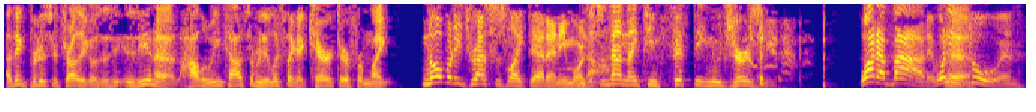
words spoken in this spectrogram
I think producer Charlie goes, is he, is he in a Halloween costume? He looks like a character from like Nobody dresses like that anymore. This is not 1950 New Jersey. what about it? What are you doing?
